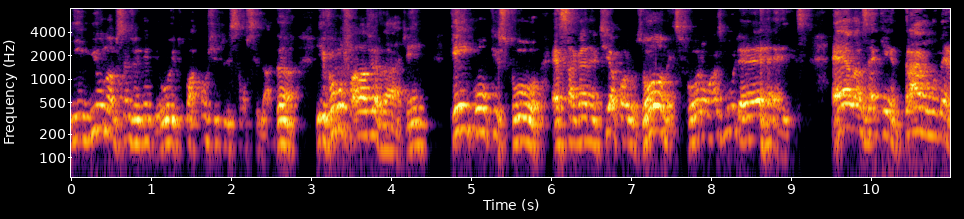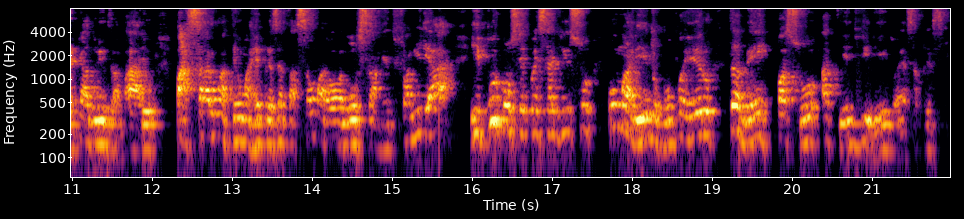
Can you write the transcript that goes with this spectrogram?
em 1988 com a Constituição Cidadã, e vamos falar a verdade, hein? Quem conquistou essa garantia para os homens foram as mulheres. Elas é que entraram no mercado de trabalho, passaram a ter uma representação maior no orçamento familiar e, por consequência disso, o marido, o companheiro, também passou a ter direito a essa pensão.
